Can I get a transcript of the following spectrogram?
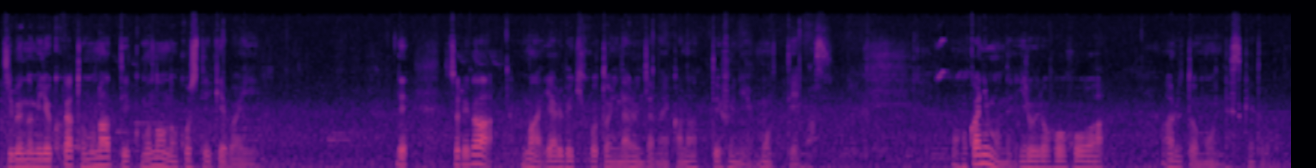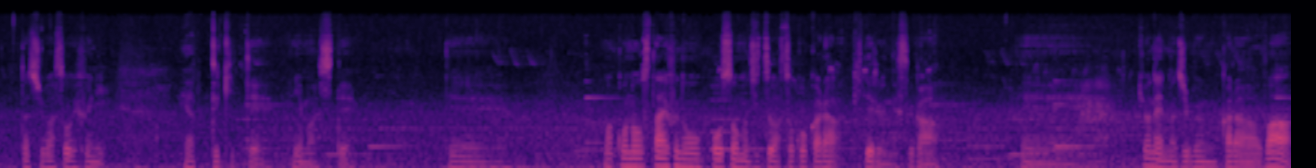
自分の魅力が伴っていくものを残していけばいい。でそれがまあやるべきことになるんじゃないかなっていうふうに思っています。他にもねいろいろ方法はあると思うんですけど私はそういうふうにやってきていまして。で、まあ、このスタイフの放送も実はそこから来てるんですが、えー去年の自分からは、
